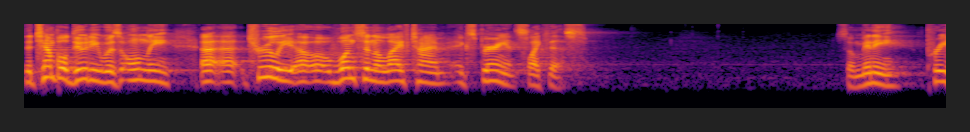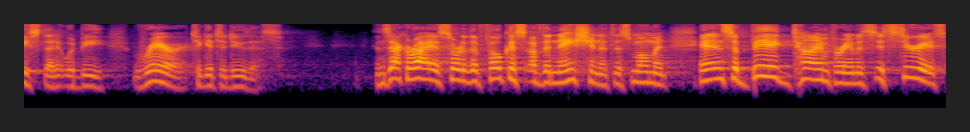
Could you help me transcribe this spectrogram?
The temple duty was only uh, uh, truly a, once in a lifetime experience like this. So many priests that it would be rare to get to do this. And Zechariah is sort of the focus of the nation at this moment. And it's a big time for him. It's, it's serious.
